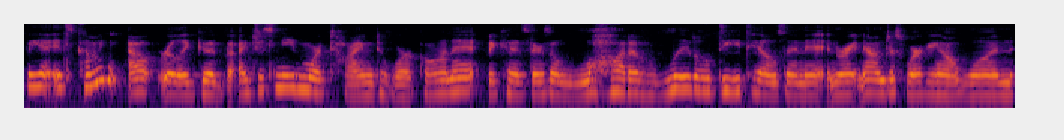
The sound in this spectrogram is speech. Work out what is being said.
but yeah it's coming out really good but I just need more time to work on it because there's a lot of little details in it and right now I'm just working on one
